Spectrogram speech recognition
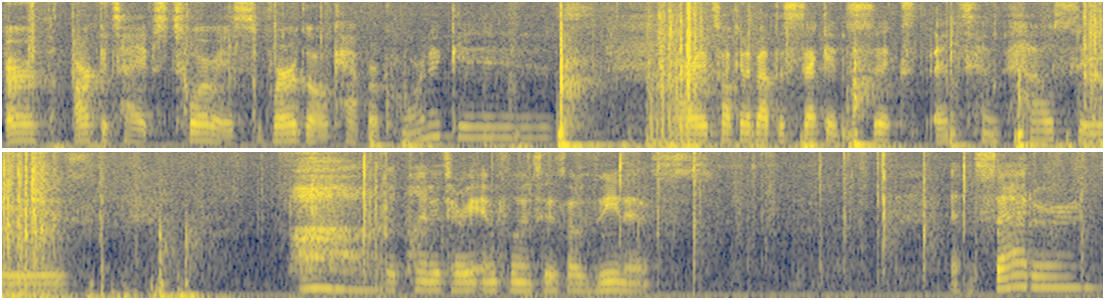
Earth archetypes Taurus, Virgo, Capricornicus. All right, talking about the second, sixth, and tenth houses. the planetary influences of Venus and Saturn.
